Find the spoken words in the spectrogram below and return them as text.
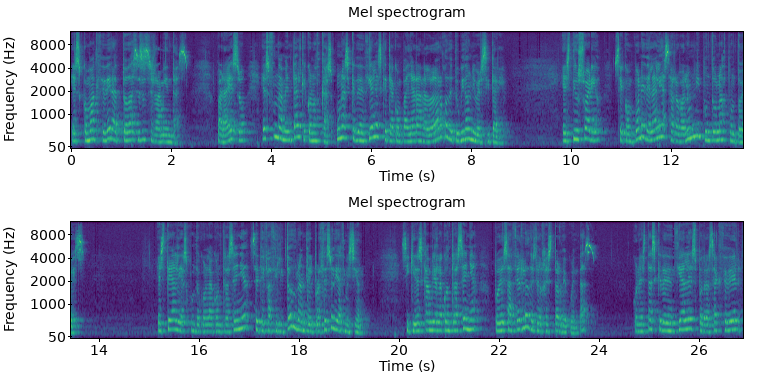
es cómo acceder a todas esas herramientas. Para eso, es fundamental que conozcas unas credenciales que te acompañarán a lo largo de tu vida universitaria. Este usuario se compone del alias alumni.unaz.es. Este alias junto con la contraseña se te facilitó durante el proceso de admisión. Si quieres cambiar la contraseña, puedes hacerlo desde el gestor de cuentas. Con estas credenciales podrás acceder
